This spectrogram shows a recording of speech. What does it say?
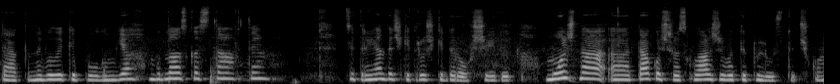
так, невелике полум'я, будь ласка, ставте. Ці трояндочки трошки дорожче йдуть. Можна е, також розглажувати пелюсточку.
